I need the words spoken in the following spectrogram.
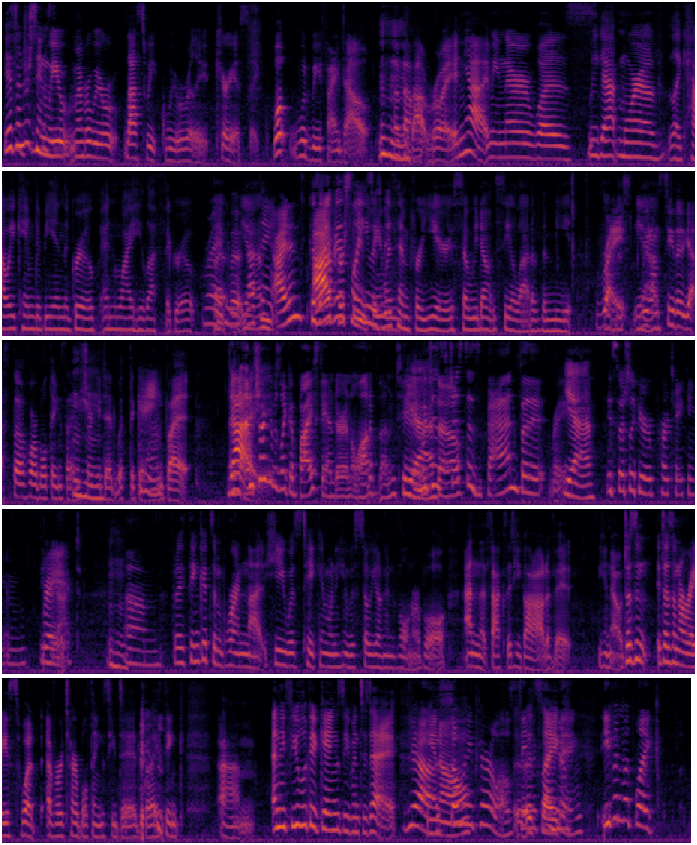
Yeah, it's interesting. We remember we were last week. We were really curious, like what would we find out mm-hmm. about Roy? And yeah, I mean, there was We got more of like how he came to be in the group and why he left the group. right, but yeah. nothing. I didn't. Because I obviously personally he was with him for years, so we don't see a lot of the meat. Right. this- We don't see the yes the horrible things that I'm sure he mm-hmm. did with the mm-hmm. gang, but Yeah, yeah, I'm sure he was like a bystander in a lot of them too. Yeah. Which is so- just as bad, but it right. Yeah. especially if you're partaking in the Right. act. Mm-hmm. Um, But I think it's important that he was taken when he was so young and vulnerable, and the fact that he got out of it, you know, doesn't it doesn't erase whatever terrible things he did. But I think, um, and if you look at gangs even today, Yeah, you know, so many parallels. Same It's exact like- thing. Even with like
